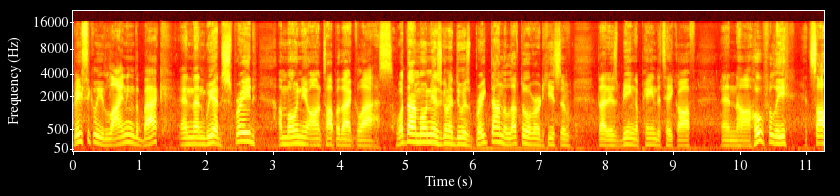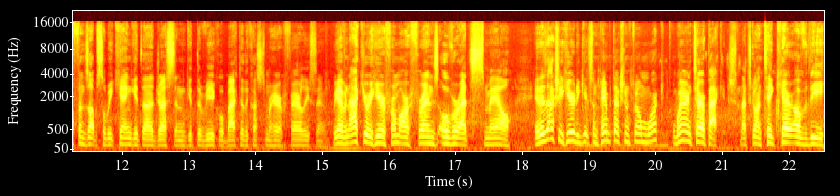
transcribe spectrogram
basically lining the back and then we had sprayed ammonia on top of that glass. What that ammonia is gonna do is break down the leftover adhesive that is being a pain to take off and uh, hopefully it softens up so we can get that addressed and get the vehicle back to the customer here fairly soon. We have an Acura here from our friends over at Smail. It is actually here to get some paint protection film work, wear and tear package. That's gonna take care of the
